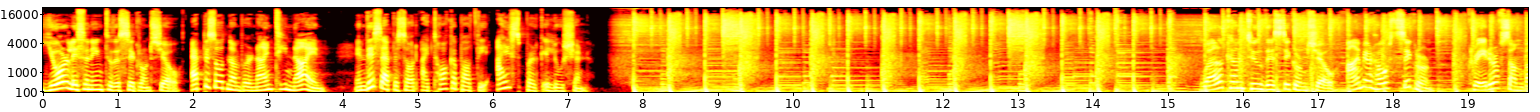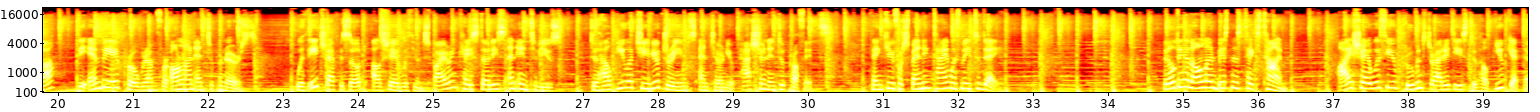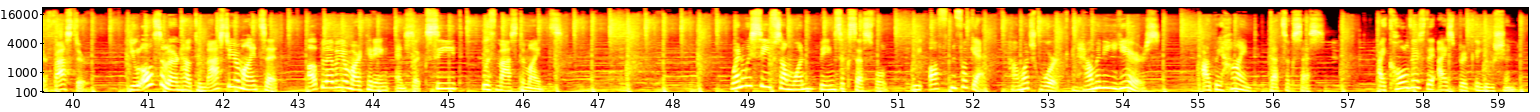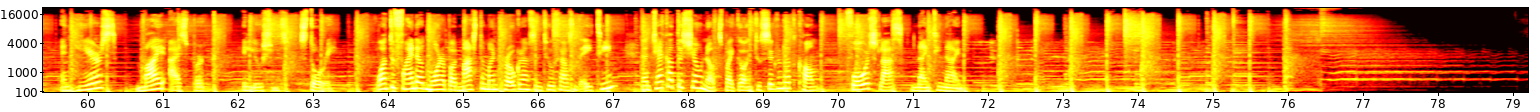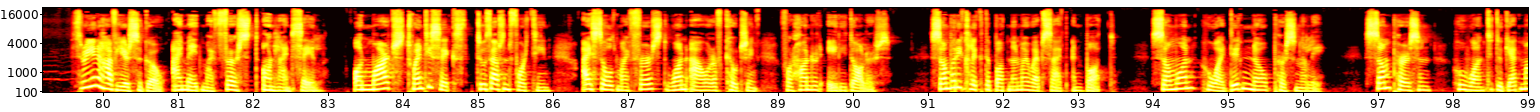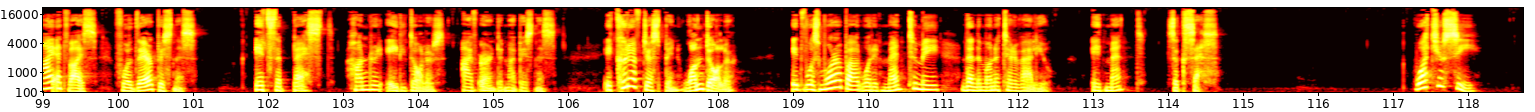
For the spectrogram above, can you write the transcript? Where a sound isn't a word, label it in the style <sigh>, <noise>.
You're listening to The Sigrun Show, episode number 99. In this episode, I talk about the iceberg illusion. Welcome to The Sigrun Show. I'm your host, Sigrun, creator of SUMBA, the MBA program for online entrepreneurs. With each episode, I'll share with you inspiring case studies and interviews to help you achieve your dreams and turn your passion into profits. Thank you for spending time with me today. Building an online business takes time. I share with you proven strategies to help you get there faster. You'll also learn how to master your mindset, uplevel your marketing, and succeed with masterminds. When we see someone being successful, we often forget how much work and how many years are behind that success. I call this the iceberg illusion, and here's my iceberg illusions story. Want to find out more about mastermind programs in 2018? Then check out the show notes by going to sigrun.com forward slash 99. Three and a half years ago, I made my first online sale. On March 26, 2014, I sold my first one hour of coaching for $180. Somebody clicked the button on my website and bought. Someone who I didn't know personally. Some person who wanted to get my advice for their business. It's the best $180 I've earned in my business. It could have just been $1. It was more about what it meant to me than the monetary value. It meant success. What you see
